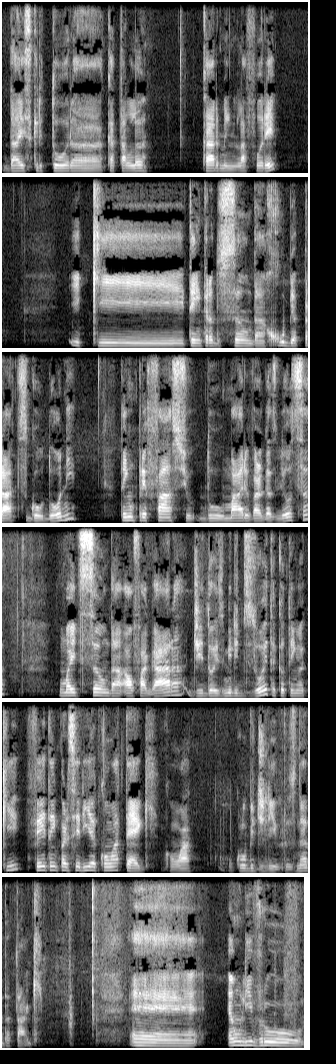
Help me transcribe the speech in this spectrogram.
da escritora catalã Carmen Laforet, e que tem tradução da Rúbia Prats Goldoni, tem um prefácio do Mário Vargas Llosa uma edição da Alfagara de 2018, que eu tenho aqui, feita em parceria com a TAG, com a, o clube de livros né, da TAG. É, é um livro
